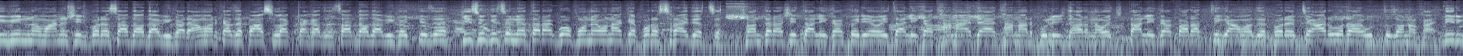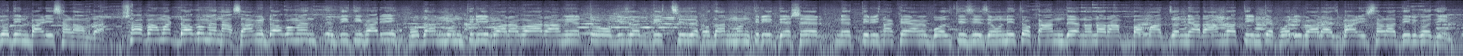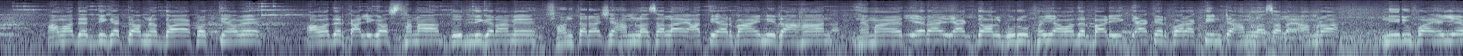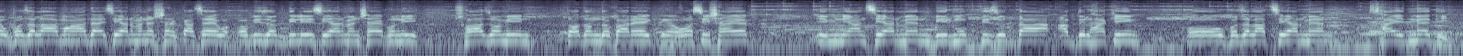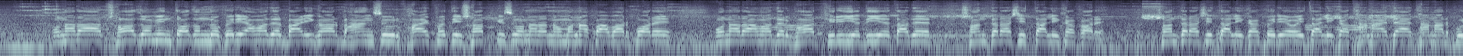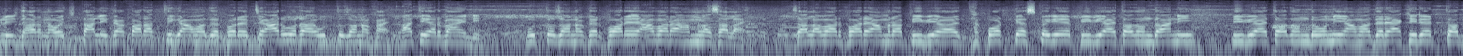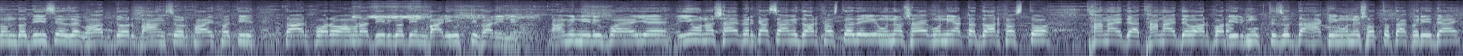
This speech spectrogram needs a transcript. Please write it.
বিভিন্ন মানুষের পরে চাঁদা দাবি করে। আমার কাছে পাঁচ লাখ টাকা চাঁদা দাবি করতেছে, কিছু কিছু নেতারা গোপনে ওনাকে প্রশ্রয় দিচ্ছে। সন্ত্রাসী তালিকা করে ওই তালিকা থানায় দেয়, থানার পুলিশ ধারণা, ওই তালিকা করার থেকে আমাদের পরে আরও ওরা উত্তেজনক হয় দীর্ঘদিন বাড়ি ছাড়া আমরা। সব আমার ডকুমেন্ট আছে, আমি ডকুমেন্ট দিতে পারি। প্রধানমন্ত্রী বরাবর আমি একটু অভিযোগ দিচ্ছি যে প্রধানমন্ত্রী দেশের নেতৃত্বকে আমি বলতেছি যে উনি তো কান দেন ওনার আব্বা মার জন্য। আর আমরা তিনটে পরিবার আজ বাড়ি ছাড়া দীর্ঘদিন। আমাদের দিকে একটু আপনার দয়া করতে হবে। আমাদের কালীগঞ্জ থানা, দুধলি গ্রামে সন্ত্রাসী হামলা চালায় আতিয়ার বাহিনী, রাহান, হেমায়ত এরা একদল গ্রুপ হয়ে আমাদের বাড়ি একের পর এক তিনটে হামলা চালায়। আমরা নিরুপায় হয়ে উপজেলা মহাদায় চেয়ারম্যানের কাছে অভিযোগ দিলি। চেয়ারম্যান সাহেব উনি সহজমিন তদন্ত করে। ওসি সাহেব, ইমনিয়ান চেয়ারম্যান বীর মুক্তিযোদ্ধা আব্দুল হাকিম ও উপজেলা চেয়ারম্যান সাইদ মেহদি ওনারা সহজমিন তদন্ত করে আমাদের বাড়িঘর, ভাঙচুর, ক্ষয়ক্ষতি সব কিছু ওনারা নমুনা পাওয়ার পরে ওনারা আমাদের ঘর ফিরিয়ে দিয়ে তাদের সন্ত্রাসীর তালিকা করে। সন্ত্রাসী তালিকা করে ওই তালিকা থানায় দেয়, থানার পুলিশ ধরে না ওই তালিকা করার থেকে আমাদের পরে আরও ওরা উত্তেজনক হয় হাতিয়ার বাহিনী। উত্তেজনকের পরে আবার হামলা চালায়। চালাবার পরে আমরা পিবিআই কোর্ট কেস করিয়ে পিবিআই তদন্ত আনি। পিবিআই তদন্ত, উনি আমাদের একই রেট তদন্ত দিয়েছে যে ঘরদোর ভাঙচুর, ক্ষয়ক্ষতি, তারপরেও আমরা দীর্ঘদিন বাড়ি উঠতে পারিনি। আমি নিরুপায় হয়ে ইউনো সাহেবের কাছে আমি দরখাস্ত দিই। ইউনো সাহেব, উনি একটা দরখাস্ত থানায় দেয়। থানায় দেওয়ার পর বীর মুক্তিযোদ্ধা হাকিম, উনি সত্যতা করে দেয়।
